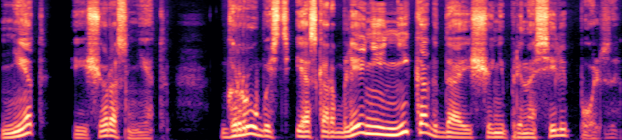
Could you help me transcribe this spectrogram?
Нет и еще раз нет грубость и оскорбления никогда еще не приносили пользы.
